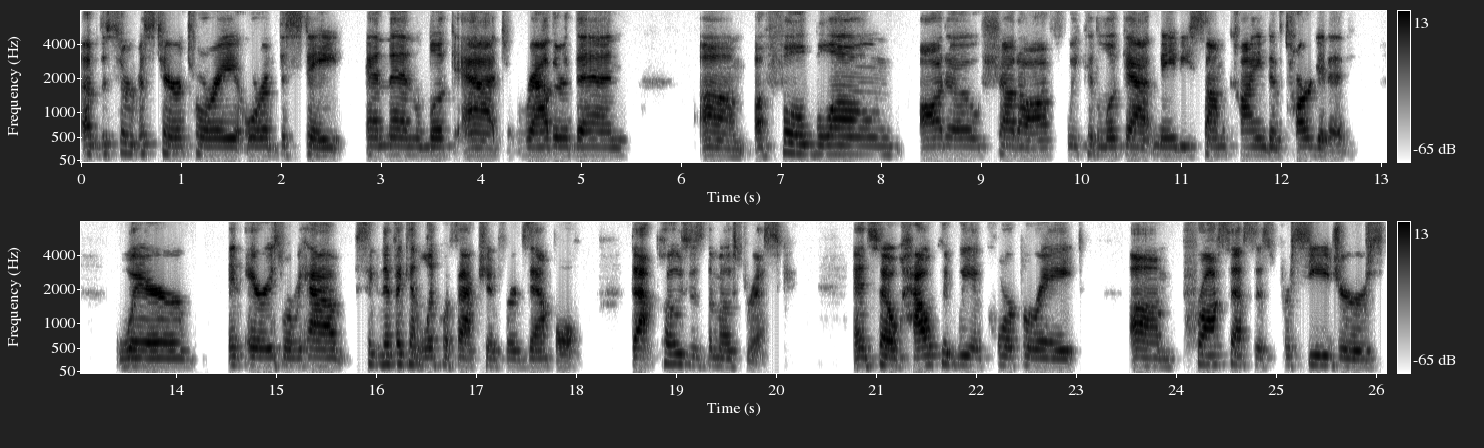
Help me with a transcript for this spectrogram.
of the service territory or of the state, and then look at, rather than um, a full-blown auto shut off, we could look at maybe some kind of targeted where in areas where we have significant liquefaction, for example, that poses the most risk. And so how could we incorporate um, processes, procedures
